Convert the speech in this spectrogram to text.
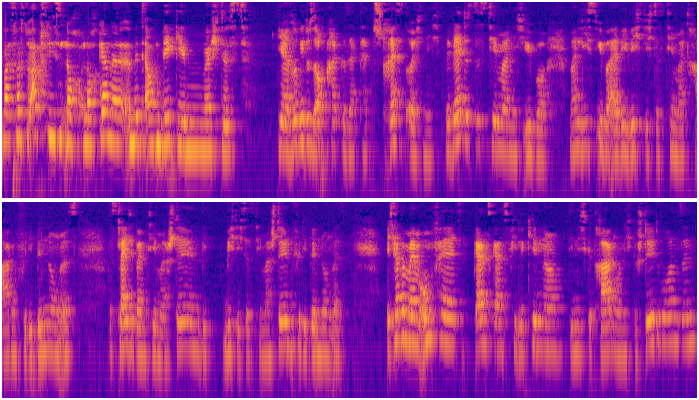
was, was du abschließend noch, noch gerne mit auf den Weg geben möchtest? Ja, so wie du es auch gerade gesagt hast, stresst euch nicht, bewertet das Thema nicht über. Man liest überall, wie wichtig das Thema Tragen für die Bindung ist. Das gleiche beim Thema Stillen, wie wichtig das Thema Stillen für die Bindung ist. Ich habe in meinem Umfeld ganz, ganz viele Kinder, die nicht getragen und nicht gestillt worden sind.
